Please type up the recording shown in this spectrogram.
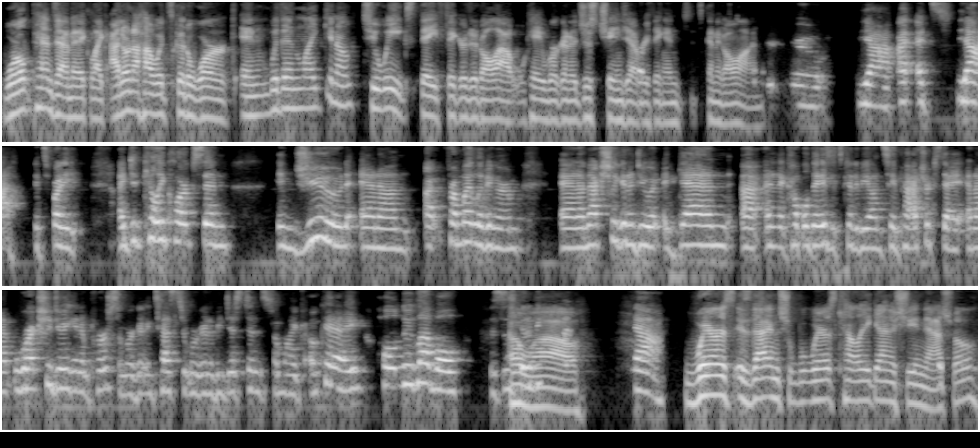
world pandemic. Like, I don't know how it's going to work. And within, like, you know, two weeks, they figured it all out. Okay, we're going to just change everything and it's going to go on. Yeah, I, it's yeah, it's funny. I did Kelly Clarkson in June, and um, I, from my living room, and I'm actually going to do it again uh, in a couple days. It's going to be on St. Patrick's Day, and I, we're actually doing it in person. We're getting tested. We're going to be distanced. I'm like, okay, whole new level. This is Oh, wow. be yeah, Where's, is that in, where's Kelly again? Is she in Nashville?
